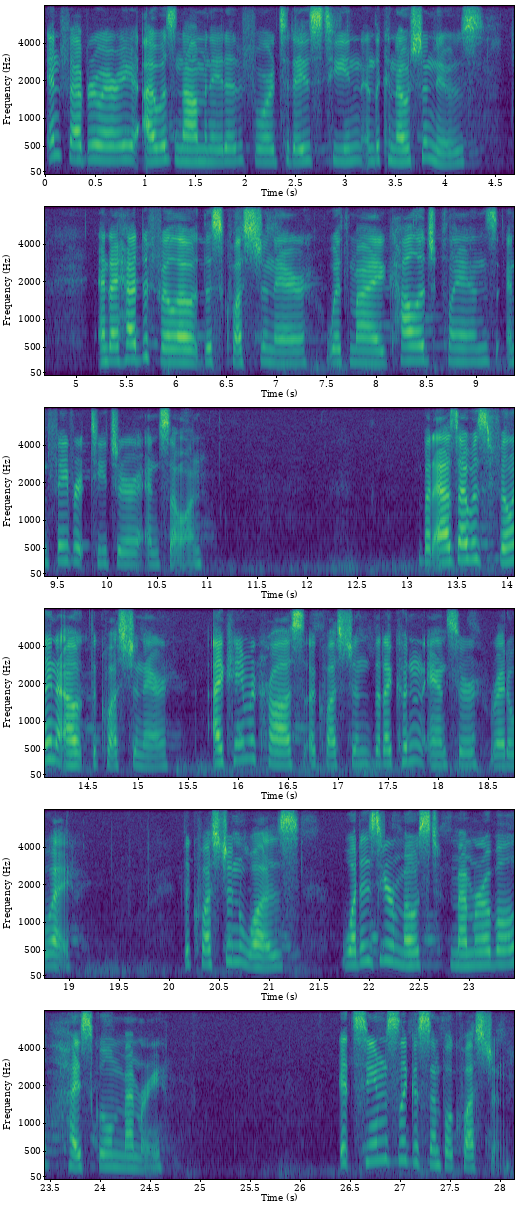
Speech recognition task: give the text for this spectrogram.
In February, I was nominated for today's teen in the Kenosha News, and I had to fill out this questionnaire with my college plans and favorite teacher and so on. But as I was filling out the questionnaire, I came across a question that I couldn't answer right away. The question was, What is your most memorable high school memory? It seems like a simple question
